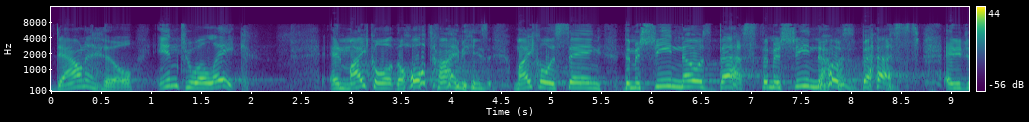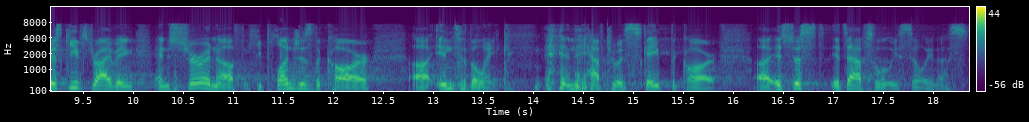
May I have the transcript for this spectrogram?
down a hill, into a lake. And Michael, the whole time, he's, Michael is saying, the machine knows best, the machine knows best. And he just keeps driving, and sure enough, he plunges the car uh, into the lake. And they have to escape the car. Uh, it's just, it's absolutely silliness.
